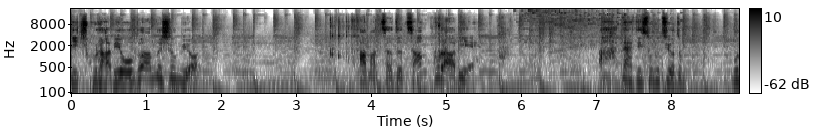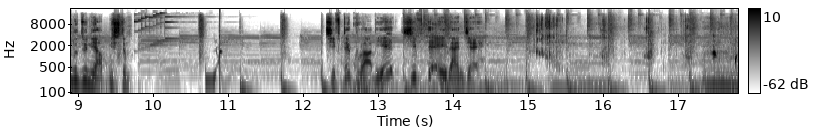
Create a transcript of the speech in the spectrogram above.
Hiç kurabiye olduğu anlaşılmıyor. Ama tadı tam kurabiye. Ah neredeyse unutuyordum. Bunu dün yapmıştım. Çifte kurabiye, çifte eğlence. Hmm.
